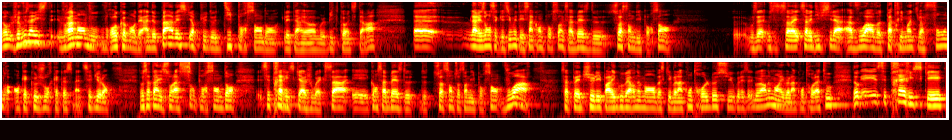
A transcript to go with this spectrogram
Donc, je vous inviter, vraiment vous, vous recommander à ne pas investir plus de 10% dans l'Ethereum ou le Bitcoin, etc. Euh, la raison, c'est que si vous mettez 50% et que ça baisse de 70%, euh, vous ça, va, ça, va, être difficile à, voir votre patrimoine qui va fondre en quelques jours, quelques semaines. C'est violent. Donc certains, ils sont là 100% dedans. C'est très risqué à jouer avec ça. Et quand ça baisse de, de 60-70%, voire ça peut être gelé par les gouvernements parce qu'ils veulent un contrôle dessus. Vous connaissez le gouvernement, ils veulent un contrôle à tout. Donc c'est très risqué.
